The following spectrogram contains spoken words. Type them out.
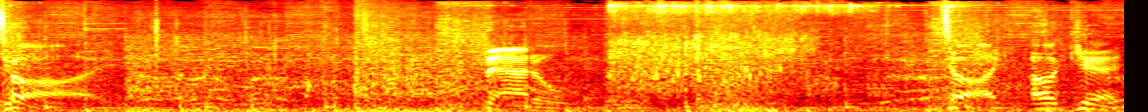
Die. Battle. Die again.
